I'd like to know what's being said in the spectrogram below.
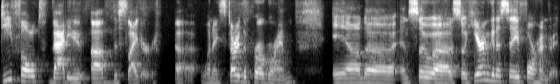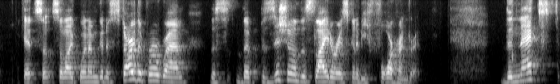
default value of the slider uh, when I start the program. And, uh, and so, uh, so here I'm going to say 400. Okay, so, so like when I'm going to start the program, the, the position of the slider is going to be 400. The next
